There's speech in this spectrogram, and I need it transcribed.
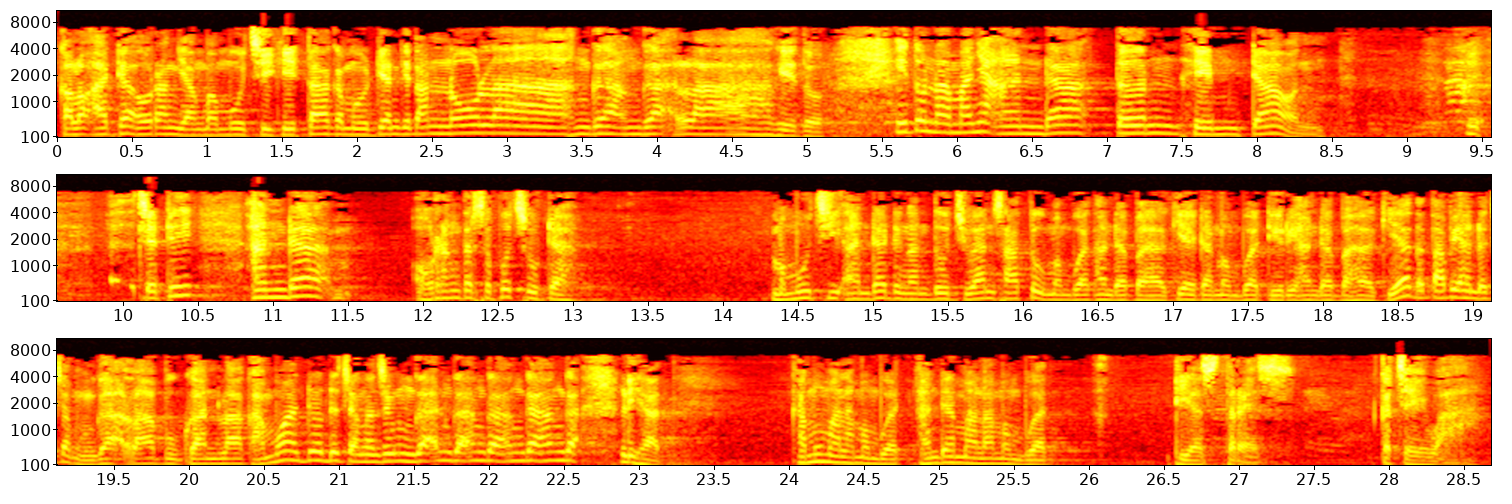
Kalau ada orang yang memuji kita kemudian kita nolak, enggak enggak lah gitu. Itu namanya Anda turn him down. Jadi Anda orang tersebut sudah memuji Anda dengan tujuan satu membuat Anda bahagia dan membuat diri Anda bahagia tetapi Anda jangan enggak lah bukanlah kamu ada udah jangan enggak enggak enggak enggak enggak lihat kamu malah membuat Anda malah membuat dia stres kecewa.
